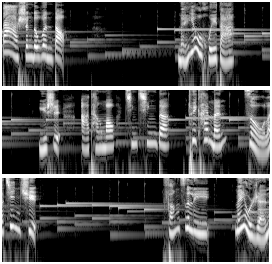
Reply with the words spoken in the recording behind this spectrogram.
大声的问道。没有回答。于是，阿汤猫轻轻地推开门，走了进去。房子里没有人，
